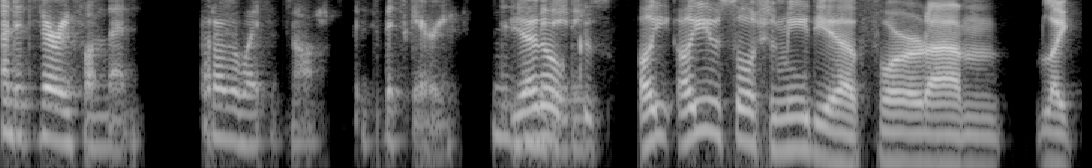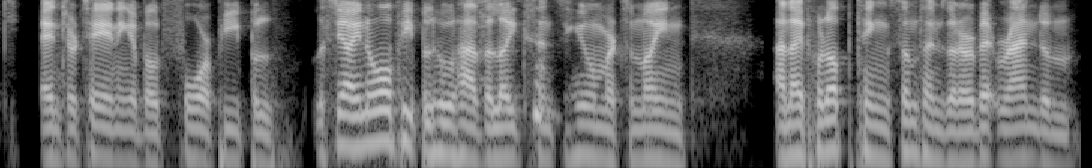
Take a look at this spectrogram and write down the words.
And it's very fun then. But otherwise, it's not. It's a bit scary. Yeah, no, because I, I use social media for um like entertaining about four people. See, I know people who have a like sense of humor to mine, and I put up things sometimes that are a bit random,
